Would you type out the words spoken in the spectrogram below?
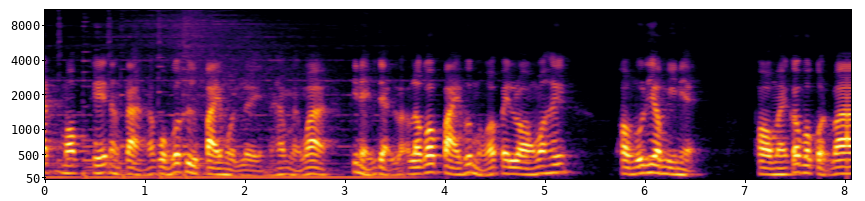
ad mock test ต่างๆ ครับผมก็คือไปหมดเลยนะครับหมายว่าที่ไหนที่จัดเราก็ไปเพื่อเหมือนว่าไปลองว่าเฮ้ยความรู้ที่เรามีเนี่ย อไหมก็ปรากฏว่า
